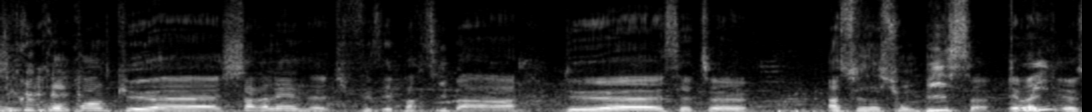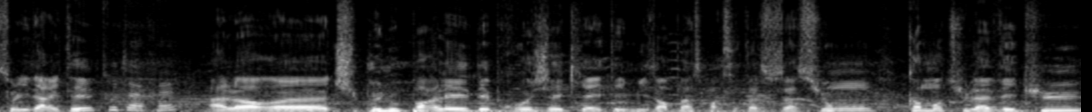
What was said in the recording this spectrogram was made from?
J'ai cru comprendre que euh, Charlène, tu faisais partie bah, de euh, cette euh, association BIS, Eva Oui. euh, Solidarité. Tout à fait. Alors, tu peux nous parler des projets qui ont été mis en place par cette association, comment tu l'as vécu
